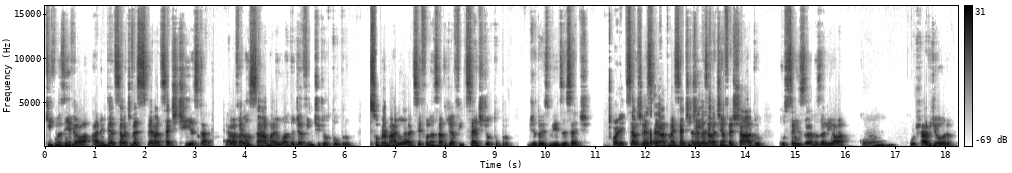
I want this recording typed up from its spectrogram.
Que inclusive, ó, a Nintendo, se ela tivesse esperado sete dias, cara, ela vai lançar Mario Wonder dia 20 de outubro. Super Mario Odyssey foi lançado dia 27 de outubro de 2017. Olha aí. Se ela tivesse Verdade. esperado mais sete É dias, verdade. ela tinha fechado os seis anos ali, ó, com, com chave de ouro.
